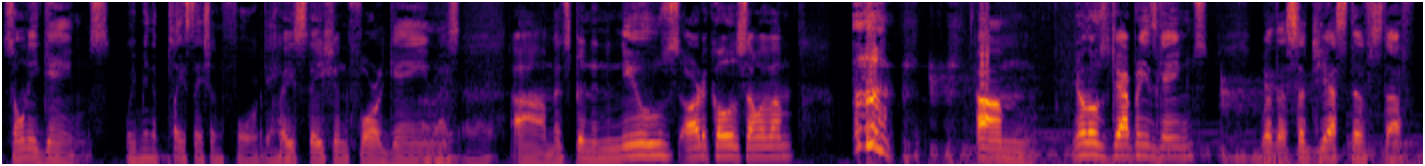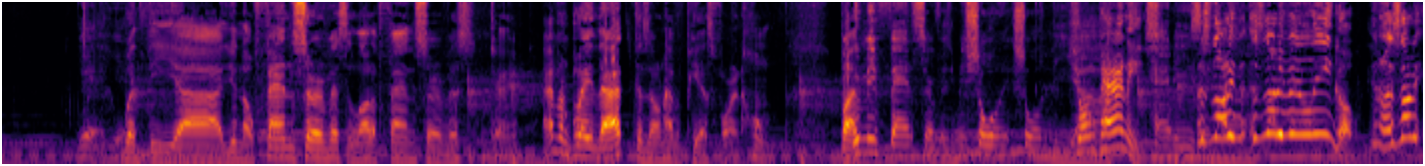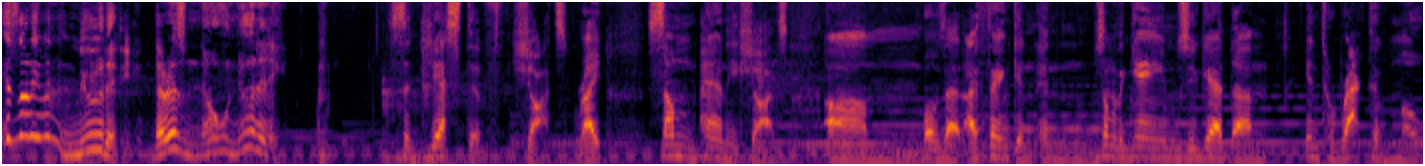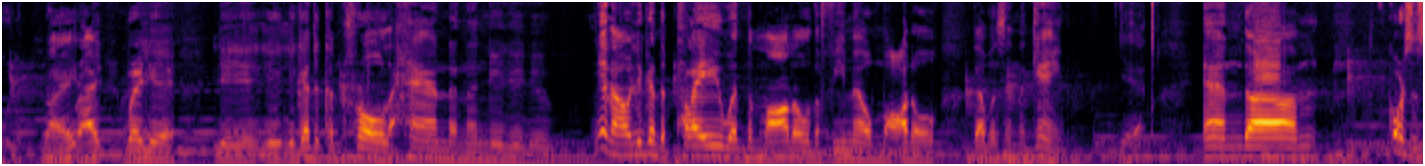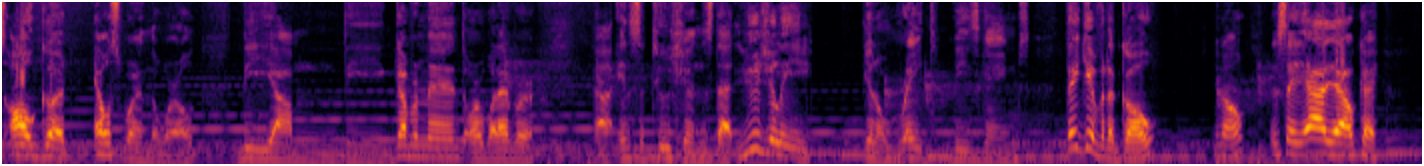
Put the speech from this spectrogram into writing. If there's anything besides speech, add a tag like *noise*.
Sony games. We mean the PlayStation 4 game. PlayStation 4 games. All right, all Um, it's been in the news articles, some of them. *coughs* um, you know those Japanese games with the suggestive stuff, Yeah, yeah. with the uh, you know fan service, a lot of fan service. Okay, I haven't played that because I don't have a PS4 at home. But you mean fan service? You mean showing showing the showing uh, panties. Panties. It's and, not even. It's not even illegal. You know, it's not. It's not even nudity. There is no nudity. *clears throat* Suggestive shots, right? Some panty shots. Um, what was that? I think in in some of the games you get um, interactive mode, Right. Right, where you. You, you, you get to control the hand and then you, you, you you know you get to play with the model the female model that was in the game. Yeah. and um, of course it's all good elsewhere in the world. The um, the government or whatever uh, institutions that usually you know rate these games they give it a go you know? They say yeah yeah okay.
